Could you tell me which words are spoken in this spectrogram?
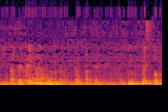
vita terrena e il mondo della vita ultraterrena. E quindi questo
